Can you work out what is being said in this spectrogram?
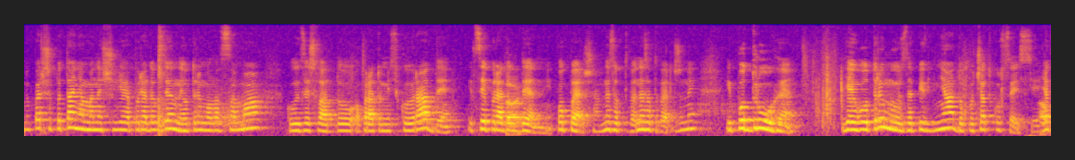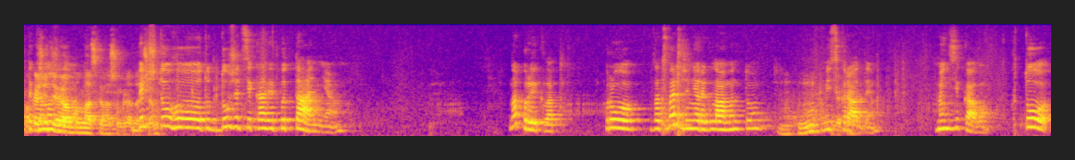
Ну, перше питання в мене, що я порядок денний отримала сама, коли зайшла до апарату міської ради, і цей порядок Так. денний, по-перше, не затвер- затверджений. І по-друге, я його отримую за півдня до початку сесії. А Як покажіть його, будь ласка, нашим глядачам. Більш того, тут дуже цікаві питання. Наприклад, про затвердження регламенту міськради. Мені цікаво, хто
